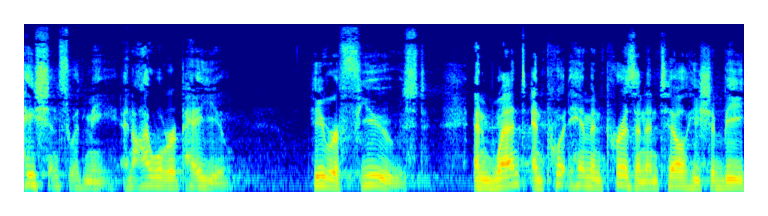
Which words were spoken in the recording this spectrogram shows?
patience with me, and I will repay you. He refused and went and put him in prison until he should be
